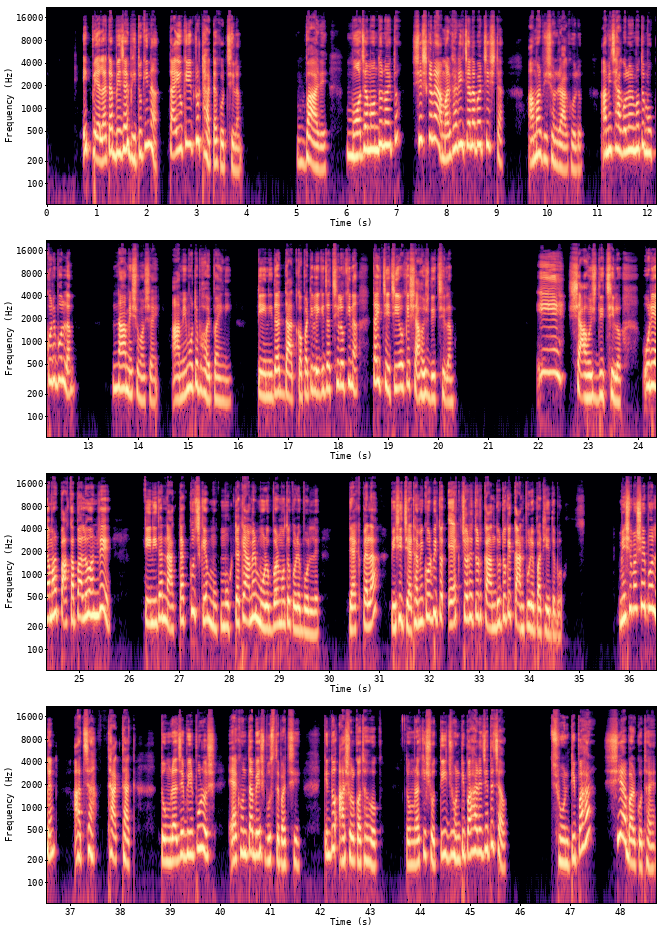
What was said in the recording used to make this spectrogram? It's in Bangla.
এই পেলাটা বেজায় ভীতু কি না, তাই ওকে একটু ঠাট্টা করছিলাম। বারে, মজা মন্দ নয় তো? শেষকালে আমার ঘাড়েই চালাবার চেষ্টা। আমার ভীষণ রাগ হলো। আমি ছাগলের মতো মুখ করে বললাম, না মেসোমশাই আমি মোটে ভয় পাইনি। টেনিদার দাঁত কপাটি লেগে যাচ্ছিল কিনা, তাই চেঁচিয়ে ওকে সাহস দিচ্ছিলাম। এ সাহস দিচ্ছিল। ওরে আমার পাকা পালোয়ান রে। টেনিদার নাকটাক কুচকে মুখ মুখটাকে আমের মোরব্বার মতো করে বললে, দেখ পেলা, বেশি জ্যাঠামি করবি তো এক চড়ে তোর কান দুটোকে কানপুরে পাঠিয়ে দেব। মেসোমশাই বললেন আচ্ছা থাক থাক। তোমরা যে বীর পুরুষ, এখন তা বেশ বুঝতে পারছি। কিন্তু আসল কথা হোক, তোমরা কি সত্যিই ঝন্টি পাহাড়ে যেতে চাও? ঝন্টি পাহাড়? সে আবার কোথায়?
